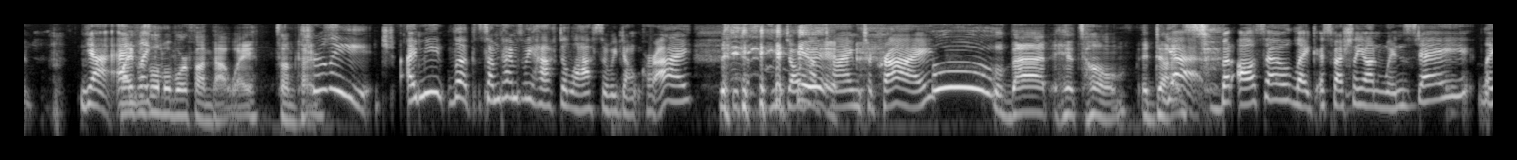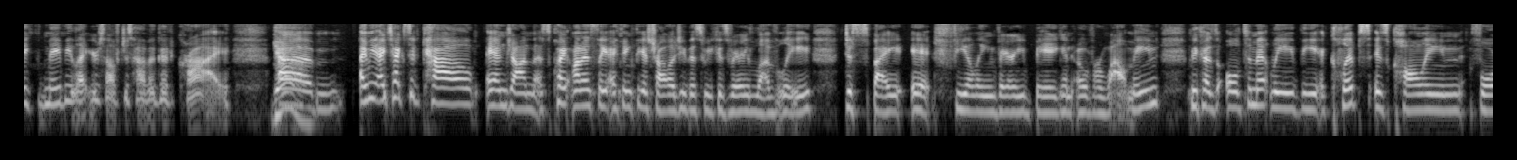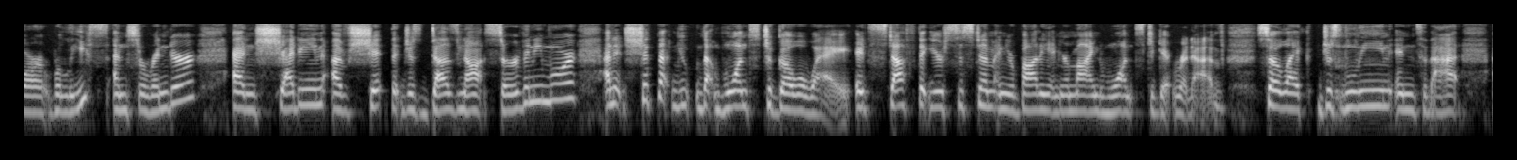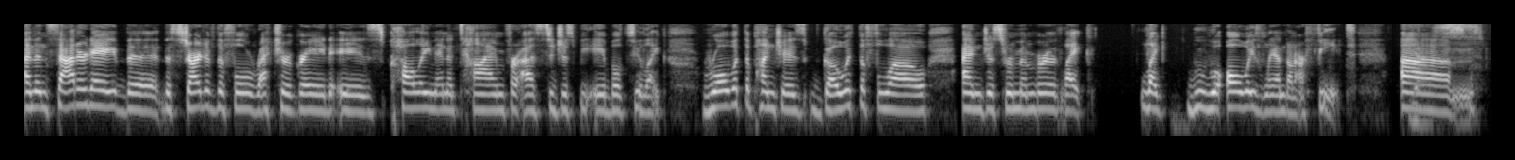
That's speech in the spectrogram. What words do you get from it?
Yeah. Life And like is a little more fun that way sometimes. truly, I mean, look, sometimes we have to laugh so we don't cry because we don't have time to cry. Ooh, that hits home. It does. Yeah, but also like especially on Wednesday, like maybe let yourself just have a good cry. Yeah. Um, I mean, I texted Cal and John this. Quite honestly, I think the astrology this week is very lovely, despite it feeling very big and overwhelming, because ultimately the eclipse is calling for release and surrender and shedding of shit that just does not serve anymore. And it's shit that you that wants to go away. It's stuff that your system and your body and your mind wants to get rid of. So like just lean into that. And then Saturday, the the start of the full retrograde is calling in a time for us to just be able to like roll with the punches, go with the flow, and just remember like like we will always land on our feet. Um Yes.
